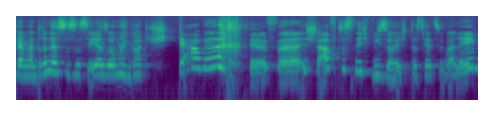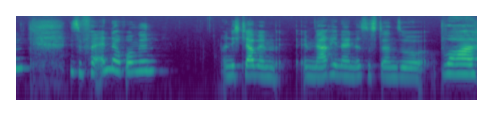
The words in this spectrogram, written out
wenn man drin ist, ist es eher so, oh mein Gott, ich sterbe, Hilfe, ich schaffe das nicht, wie soll ich das jetzt überleben? Diese Veränderungen. Und ich glaube, im, im Nachhinein ist es dann so, boah,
